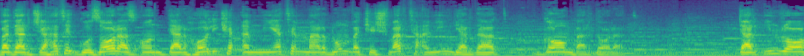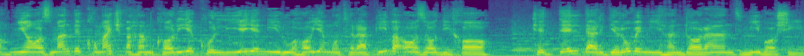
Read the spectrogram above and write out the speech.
و در جهت گذار از آن در حالی که امنیت مردم و کشور تأمین گردد گام بردارد. در این راه نیازمند کمک و همکاری کلیه نیروهای مترقی و آزادیخواه که دل در گرو میهن دارند می باشیم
